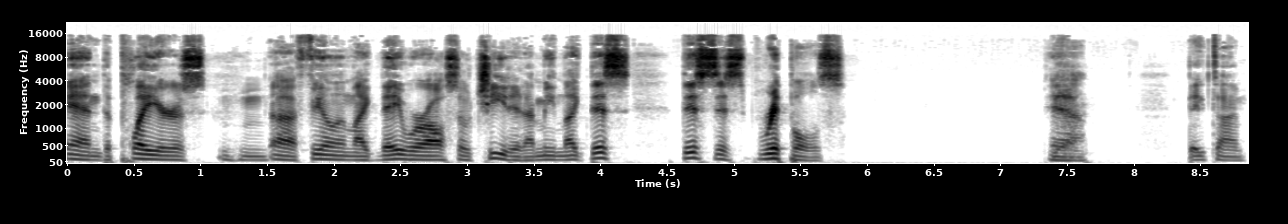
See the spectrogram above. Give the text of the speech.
and the players Mhm. uh, feeling like they were also cheated. I mean like this this just ripples. Yeah. Yeah. big time.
